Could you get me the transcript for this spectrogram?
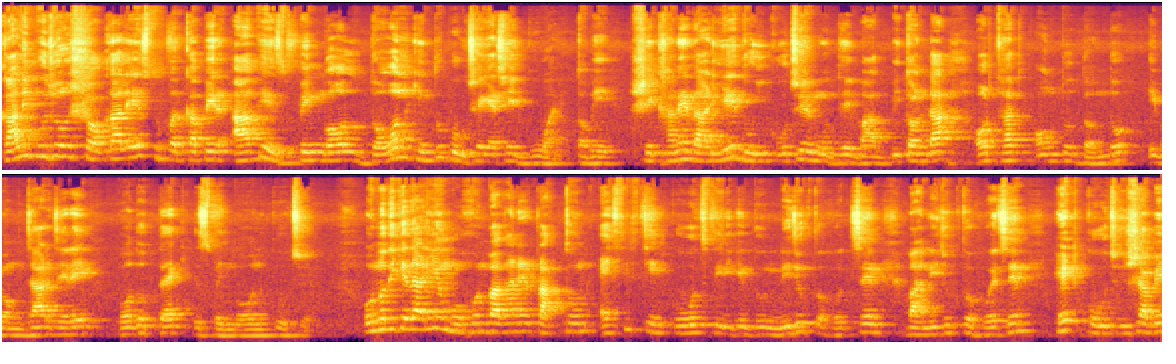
কালী পুজোর সকালে সুপার কাপের আগে বেঙ্গল দল কিন্তু পৌঁছে গেছে গোয়ায়। তবে সেখানে দাঁড়িয়ে দুই কোচের মধ্যে বাগবিতণ্ডা অর্থাৎ অন্তর্দ্বন্দ্ব এবং যার জেরে পদত্যাগ ইস্ট বেঙ্গল কোচের অন্যদিকে দাঁড়িয়ে মোহনবাগানের প্রাক্তন অ্যাসিস্ট্যান্ট কোচ তিনি কিন্তু নিযুক্ত হচ্ছেন বা নিযুক্ত হয়েছেন হেড কোচ হিসাবে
